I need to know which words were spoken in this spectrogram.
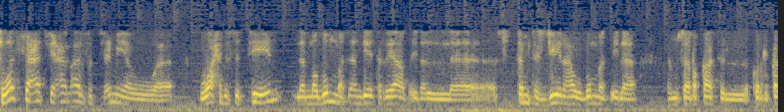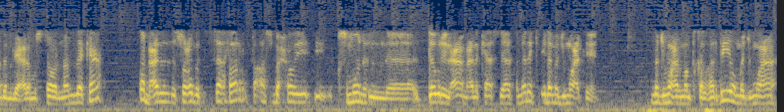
توسعت في عام 1961 لما ضمت أندية الرياض إلى ال- تم تسجيلها وضمت إلى المسابقات كره القدم اللي على مستوى المملكة. طبعا لصعوبة السفر فأصبحوا ي- يقسمون ال- الدوري العام على كأس جلاله الملك إلى مجموعتين. مجموعة المنطقة الغربية ومجموعة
